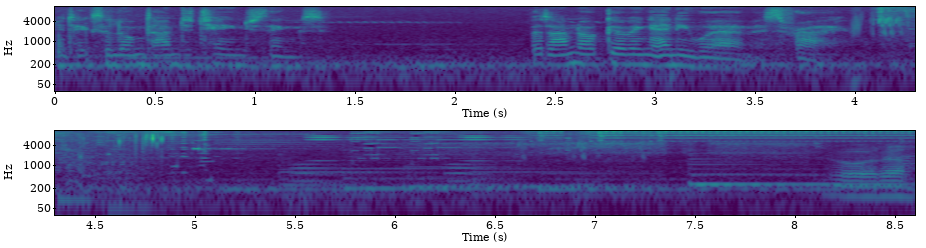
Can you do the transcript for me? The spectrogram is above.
It takes a long time to change things. But I'm not going anywhere, Miss Fry. Ora.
